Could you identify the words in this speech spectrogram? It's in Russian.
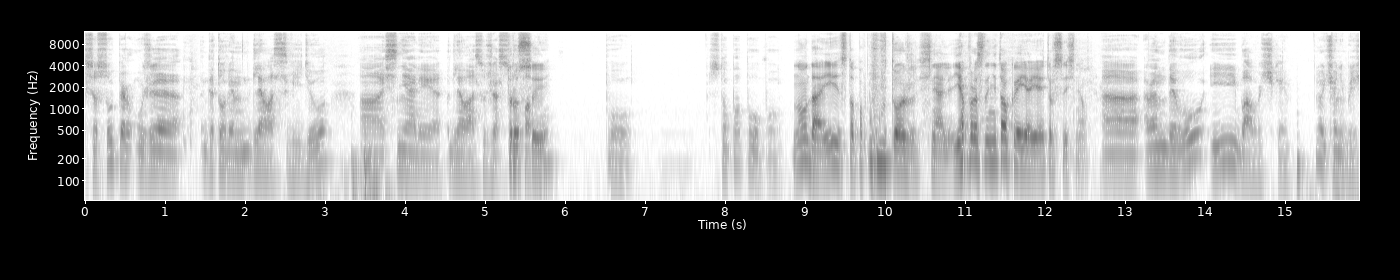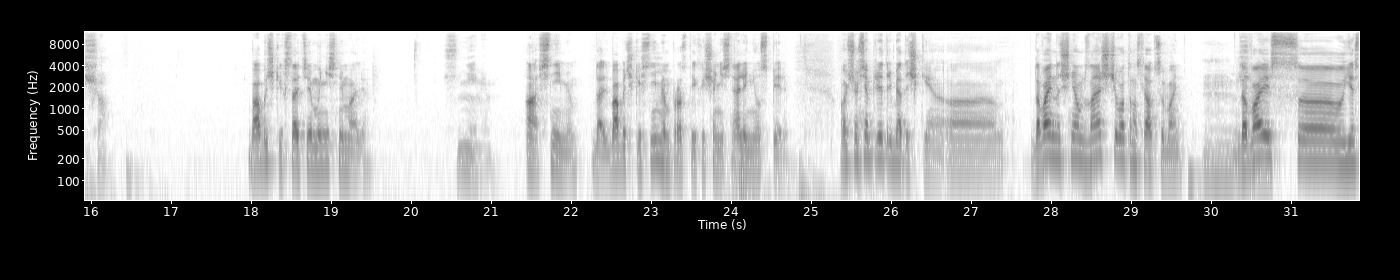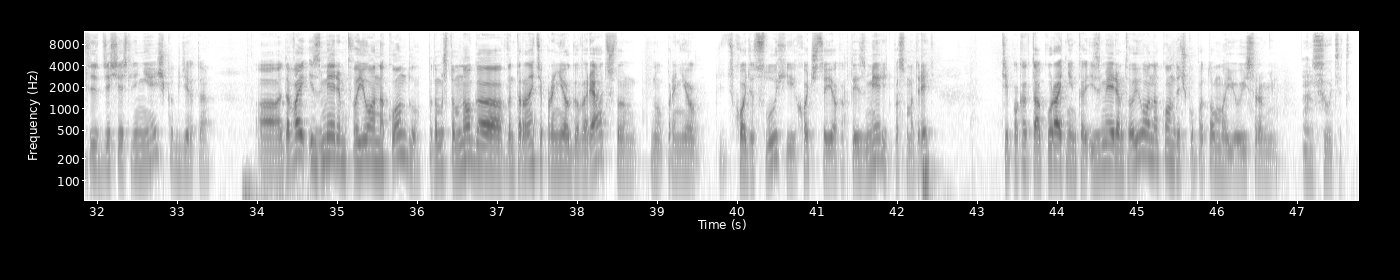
все супер, уже готовим для вас видео. А, сняли для вас уже Трусы. Стопа-пу. Стопа-пупу. Ну да, и стопопупу тоже сняли. Я просто не только ее, я и трусы снял. А, рандеву и бабочки. Ну и что-нибудь еще. Бабочки, кстати, мы не снимали. Снимем. А, снимем. Да, бабочки снимем, просто их еще не сняли, не успели. В общем, всем привет, ребяточки. Давай начнем, знаешь, с чего трансляцию, Вань? Мгм, Давай с, э, если здесь есть линеечка где-то, а, давай измерим твою анаконду, потому что много в интернете про нее говорят, что, ну, про нее ходят слухи, и хочется ее как-то измерить, посмотреть. Типа как-то аккуратненько измерим твою анакондочку, потом мою и сравним. Он шутит.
